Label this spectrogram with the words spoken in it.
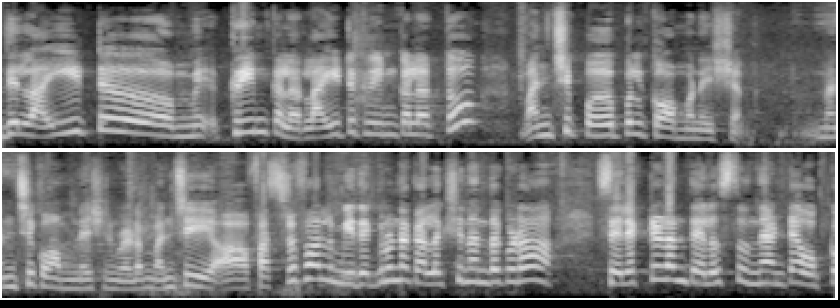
ఇది light cream colour light cream కలర్తో మంచి పర్పుల్ కాంబినేషన్. మంచి కాంబినేషన్ మేడం మంచి ఫస్ట్ ఆఫ్ ఆల్ మీ దగ్గర ఉన్న కలెక్షన్ అంతా కూడా సెలెక్టెడ్ అని తెలుస్తుంది. అంటే ఒక్క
